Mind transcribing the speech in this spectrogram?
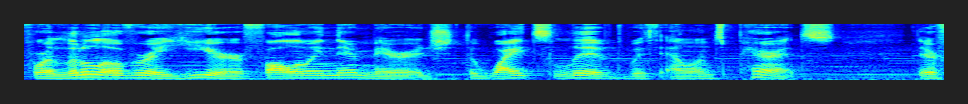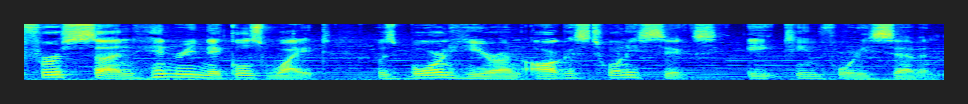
For a little over a year following their marriage, the Whites lived with Ellen's parents. Their first son, Henry Nichols White, was born here on August 26, 1847.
